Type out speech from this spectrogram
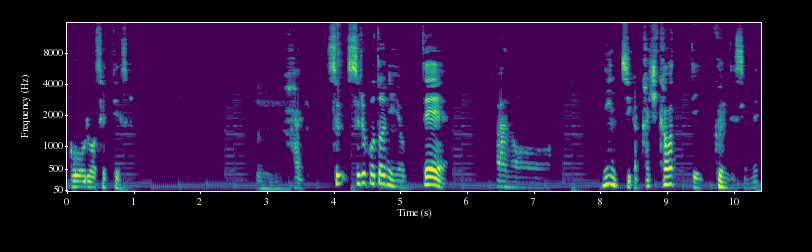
ゴールを設定する。うんはい。す、することによって、あのー認知が書き換わっていくんですよね。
